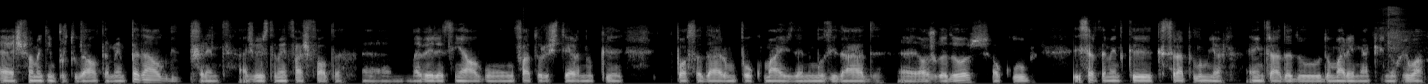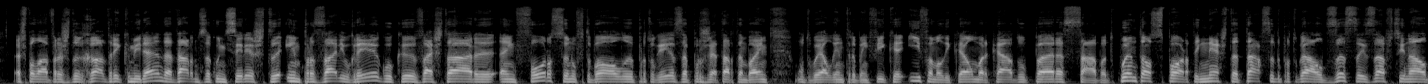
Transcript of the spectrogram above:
uh, especialmente em Portugal também, para dar algo diferente. Às vezes também faz falta uh, haver assim algum um fator externo que, possa dar um pouco mais de animosidade uh, aos jogadores, ao clube, e certamente que, que, será pelo melhor a entrada do, do aqui no Rio Ave. As palavras de Rodrigo Miranda, dar-nos a conhecer este empresário grego que vai estar em força no futebol português, a projetar também o duelo entre Benfica e Famalicão, marcado para sábado. Quanto ao Sporting, nesta Taça de Portugal, 16 aves de final,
